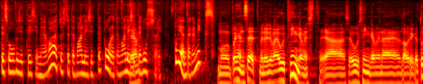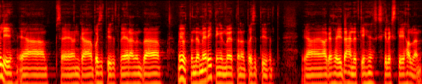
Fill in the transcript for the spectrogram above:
Te soovisite esimehe vahetust ja te valisite poole, te valisite ja. Hussari. põhjendage, miks? mu põhjend see, et meil oli vaja uut hingamist ja see uus hingamine Lauriga tuli ja see on ka positiivselt meie erakonda mõjutanud ja meie reitingut mõjutanud positiivselt. ja aga see ei tähenda, et keegi oleks kellestki halvem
